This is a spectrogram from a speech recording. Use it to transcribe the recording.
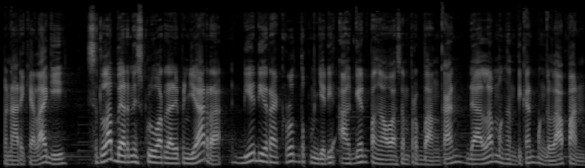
Menariknya lagi, setelah Bernice keluar dari penjara, dia direkrut untuk menjadi agen pengawasan perbankan dalam menghentikan penggelapan.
